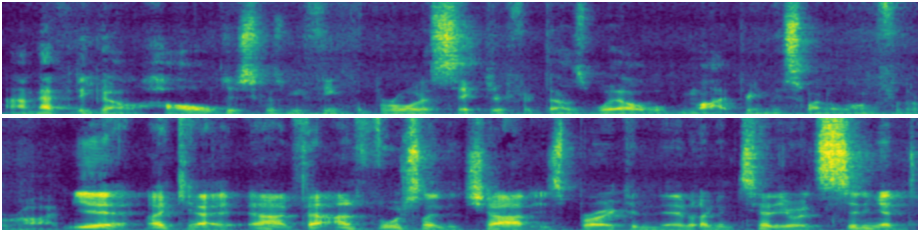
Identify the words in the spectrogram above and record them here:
I'm happy to go a hold just because we think the broader sector, if it does well, we might bring this one along for the ride. Yeah, okay. Uh, unfortunately, the chart is broken there, but I can tell you it's sitting at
